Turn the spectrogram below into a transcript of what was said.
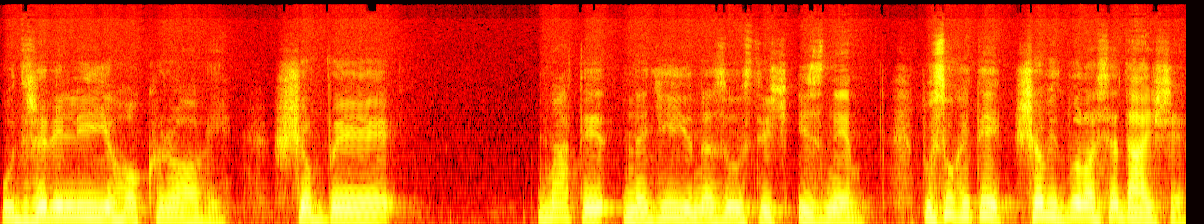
у джерелі Його крові, щоб мати надію на зустріч із Ним. Послухайте, що відбулося далі.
